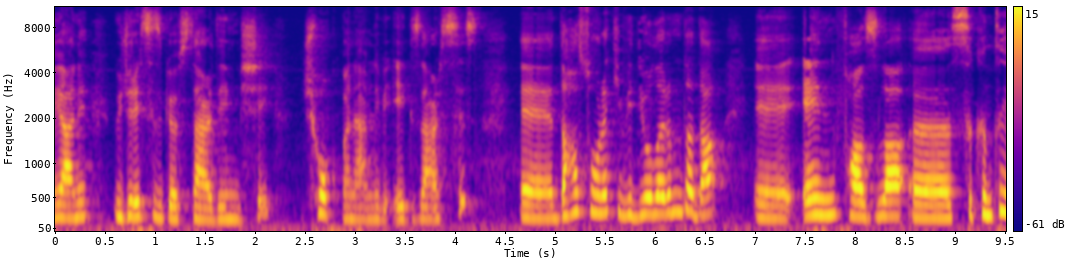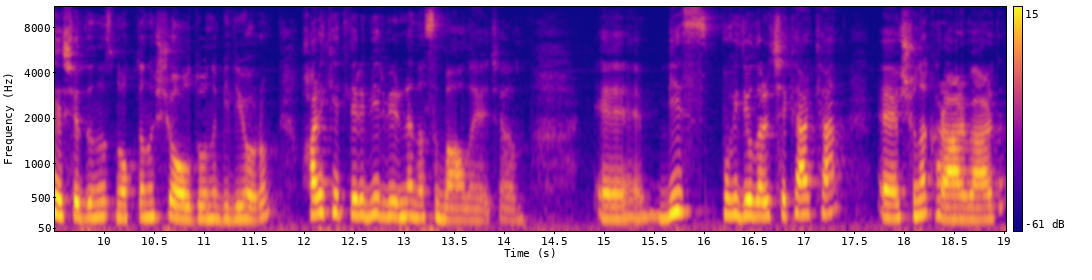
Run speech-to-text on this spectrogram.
yani ücretsiz gösterdiğim bir şey. Çok önemli bir egzersiz. E, daha sonraki videolarımda da e, en fazla e, sıkıntı yaşadığınız noktanın şu olduğunu biliyorum. Hareketleri birbirine nasıl bağlayacağım. E, biz bu videoları çekerken e, şuna karar verdim.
